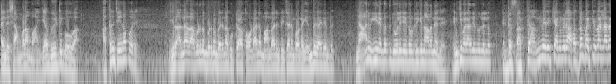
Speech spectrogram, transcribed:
അതിന്റെ ശമ്പളം വാങ്ങിക്കുക വീട്ടിൽ പോവുക. അത്രയും ചെയ്താൽ പോരെ. ഇതല്ലാതെ അവിടുന്ന് ഇവിടുന്ന് വരുന്ന കുട്ടികളെ തോണ്ടാനും മാന്താനും പിച്ചാനും പോകേണ്ട എന്ത് കാര്യമുണ്ട്? ഞാനും ഈ രംഗത്ത് ജോലി ചെയ്തുകൊണ്ടിരിക്കുന്ന ആളെന്നല്ലേ? എനിക്ക് പരാതിയൊന്നുമില്ലല്ലോ. എന്റെ സത്യം അന്ന് എനിക്ക് അങ്ങനെ ഒരു അബദ്ധം പറ്റിയെന്നല്ലാതെ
